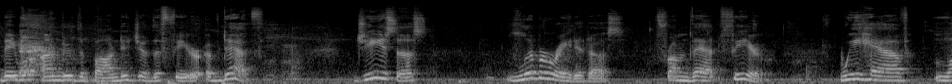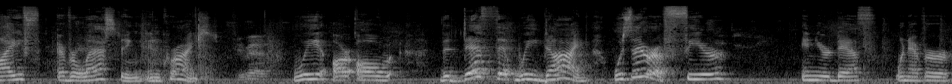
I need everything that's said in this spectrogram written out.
They were under the bondage of the fear of death. Mm-hmm. Jesus liberated us from that fear. We have life everlasting in Christ. Amen. We are all the death that we died. Was there a fear in your death whenever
